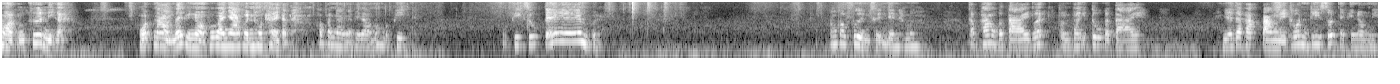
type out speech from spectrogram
หอดมึงขึ้นนี่ค่ะหดน้ำเลยพี่น้องเพราะว่ายาเพิ่นหดให้กันเพราะปนันแหละพี่น้องมึงบักพริก พริกสุกเต็มพุ่นมันก็ฝืนขึ้นเด่นมึงกะเพราก็ตายเบิดต้นพักอีตู้ก็ตายเดี๋ยวจะพักปังในทนที่สุดในพี่น้องนี่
